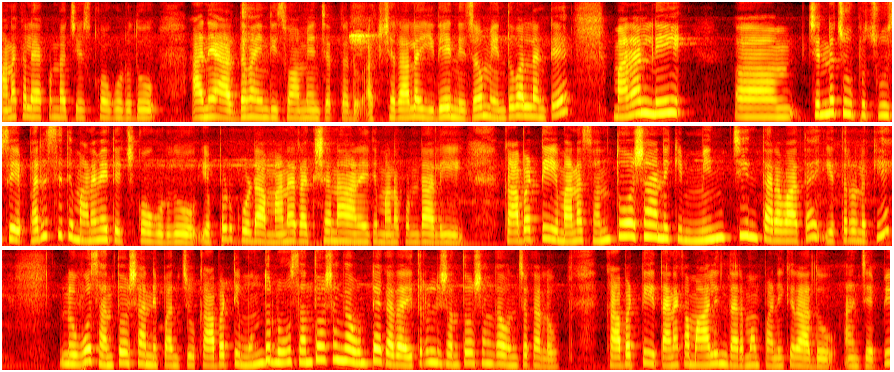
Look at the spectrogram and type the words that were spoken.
మనకు లేకుండా చేసుకోకూడదు అనే అర్థమైంది స్వామి అని చెప్తాడు. అక్షరాల ఇదే నిజం. ఎందువల్లంటే మనల్ని చిన్న చూపు చూసే పరిస్థితి మనమే తెచ్చుకోకూడదు. ఎప్పుడు కూడా మన రక్షణ అనేది మనకు ఉండాలి కాబట్టి మన సంతోషానికి మించిన తర్వాత ఇతరులకి నువ్వు సంతోషాన్ని పంచు. కాబట్టి ముందు నువ్వు సంతోషంగా ఉంటే కదా ఇతరుల్ని సంతోషంగా ఉంచగలవు. కాబట్టి తనక మాలిన ధర్మం పనికిరాదు అని చెప్పి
